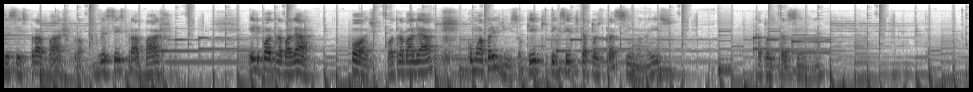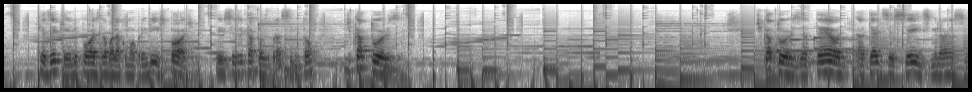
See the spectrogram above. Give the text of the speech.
16 para baixo pronto. 16 para baixo. Ele pode trabalhar? Pode. Pode trabalhar como aprendiz ok? Que tem que ser de 14 para cima não é isso? 14 para cima né? Quer dizer que ele pode trabalhar como aprendiz? Pode, desde seja de 14 para cima. Então, de 14 de 14 até, até 16, melhor assim,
